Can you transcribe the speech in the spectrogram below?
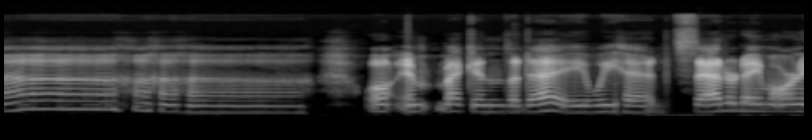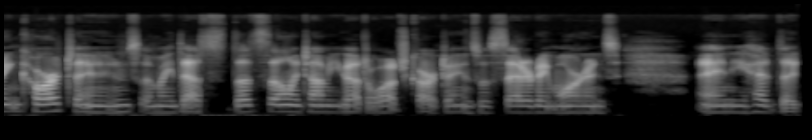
Uh, ha, ha, ha. Well, in, back in the day, we had Saturday morning cartoons. I mean, that's that's the only time you got to watch cartoons was Saturday mornings, and you had the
